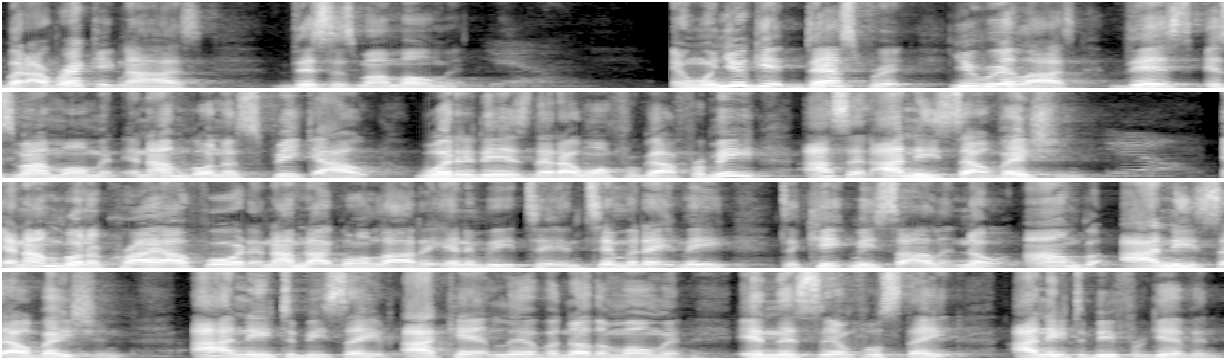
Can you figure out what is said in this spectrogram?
but I recognized this is my moment. And when you get desperate, you realize this is my moment, and I'm going to speak out what it is that I want from God. For me, I said, I need salvation. Yeah. And I'm going to cry out for it, and I'm not going to allow the enemy to intimidate me, to keep me silent. No, I'm, I need salvation. I need to be saved. I can't live another moment in this sinful state. I need to be forgiven.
